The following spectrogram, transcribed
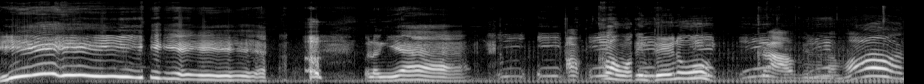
Yee! Walang iya. Ako, matindi no. Grabe na naman.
